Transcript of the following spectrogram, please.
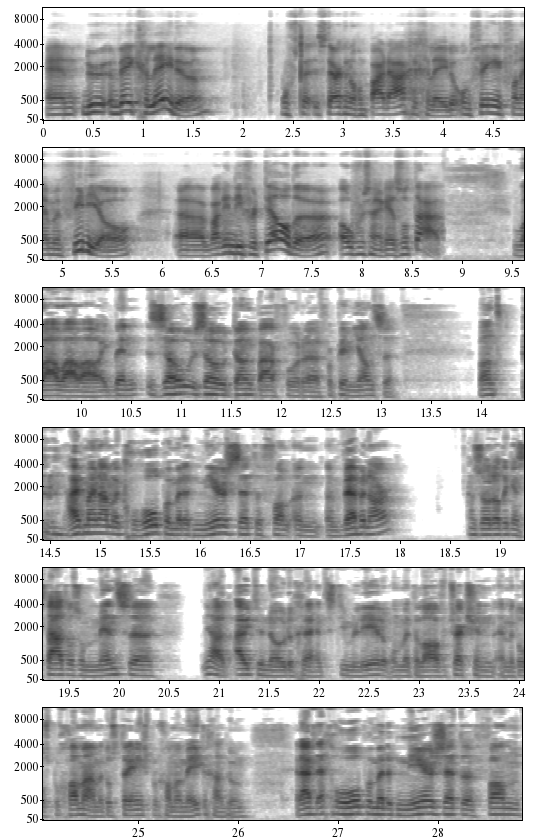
En nu een week geleden, of sterker nog een paar dagen geleden, ontving ik van hem een video uh, waarin hij vertelde over zijn resultaat. Wauw, wauw, wauw. Ik ben zo, zo dankbaar voor, uh, voor Pim Jansen. Want hij heeft mij namelijk geholpen met het neerzetten van een, een webinar. Zodat ik in staat was om mensen ja, uit te nodigen en te stimuleren om met de Law of Attraction en met ons programma, met ons trainingsprogramma mee te gaan doen. En hij heeft echt geholpen met het neerzetten van,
